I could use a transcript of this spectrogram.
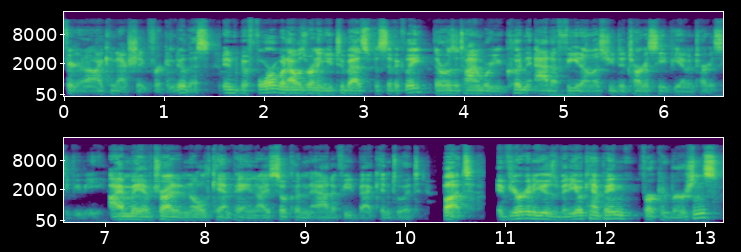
figured out I can actually freaking do this. And before, when I was running YouTube ads specifically, there was a time where you couldn't add a feed unless you did target CPM and target CPV. I may have tried an old campaign, I still couldn't add a feed back into it. But if you're going to use a video campaign for conversions,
